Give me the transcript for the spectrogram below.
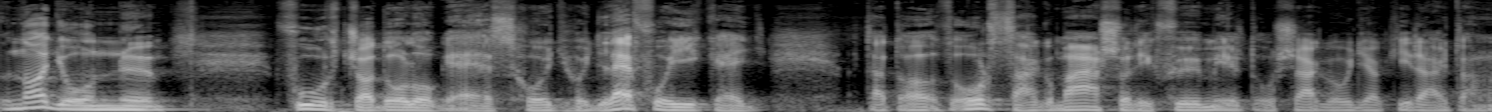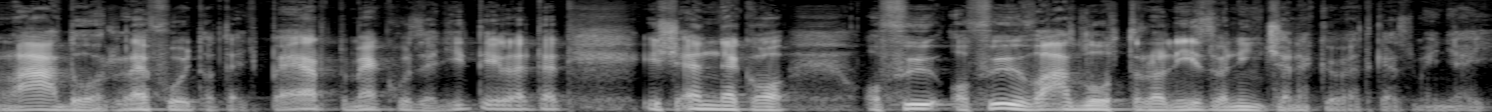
nagyon furcsa dolog ez, hogy, hogy lefolyik egy, tehát az ország második főméltósága, ugye a királytalan Nádor lefolytat egy pert, meghoz egy ítéletet, és ennek a, a, fő, a fő vádlottra nézve nincsenek következményei.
